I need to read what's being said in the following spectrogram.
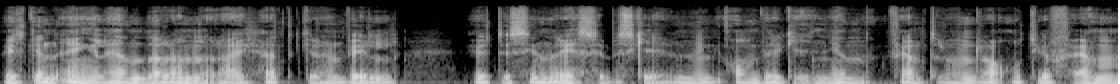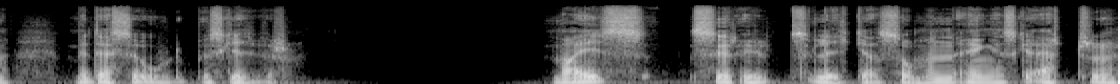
vilken engländaren Reichardt Grenville uti i sin resebeskrivning om Virginien 1585 med dessa ord beskriver. Majs ser ut lika som en engelska ärtor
